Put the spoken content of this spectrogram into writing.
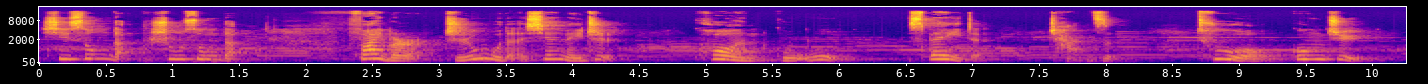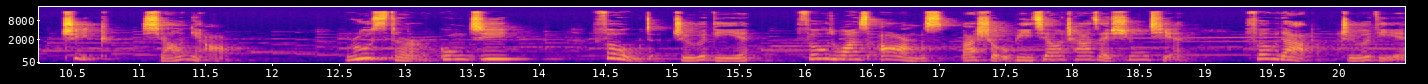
稀松的、疏松的。Fiber，植物的纤维质。Corn，谷物。Spade，铲子。Tool，工具。Chick，小鸟。Rooster，公鸡。Fold，折叠。Fold one's arms，把手臂交叉在胸前。Fold up，折叠。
